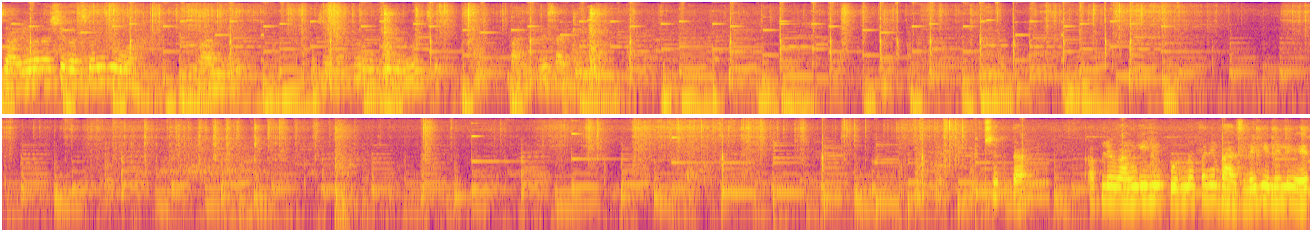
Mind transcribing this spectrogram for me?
जाळीवर असे रचून घेऊ वांगे जेणेकरून ते व्यवस्थित भाजण्यासाठी. शकता. आपले वांगे हे पूर्णपणे भाजले गेलेले आहेत.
